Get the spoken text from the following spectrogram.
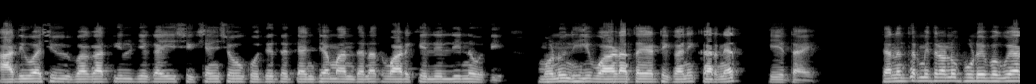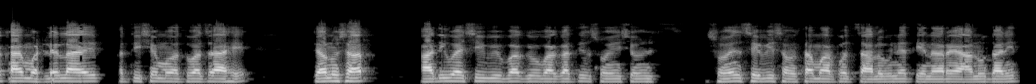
आदिवासी विभागातील जे काही शिक्षण सेवक होते तर त्यांच्या मानधनात वाढ केलेली नव्हती. म्हणून ही वाढ आता या ठिकाणी करण्यात येत आहे. त्यानंतर मित्रांनो पुढे बघूया काय म्हटलेलं आहे. अतिशय महत्वाचं आहे. त्यानुसार आदिवासी विभाग विभागातील स्वयंसेवी स्वयंसेवी संस्थामार्फत चालवण्यात येणाऱ्या अनुदानित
